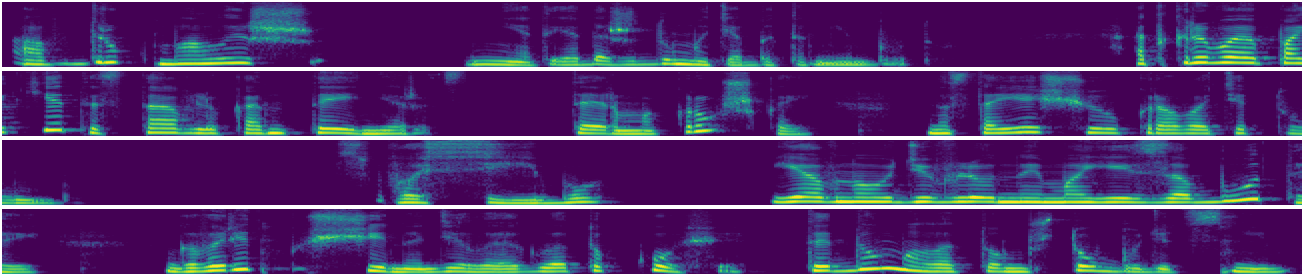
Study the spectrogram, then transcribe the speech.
А вдруг малыш... Нет, я даже думать об этом не буду. Открываю пакет и ставлю контейнер с термокружкой на стоящую у кровати тумбу. «Спасибо!» Явно удивленный моей заботой, говорит мужчина, делая глоток кофе. «Ты думал о том, что будет с ним?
